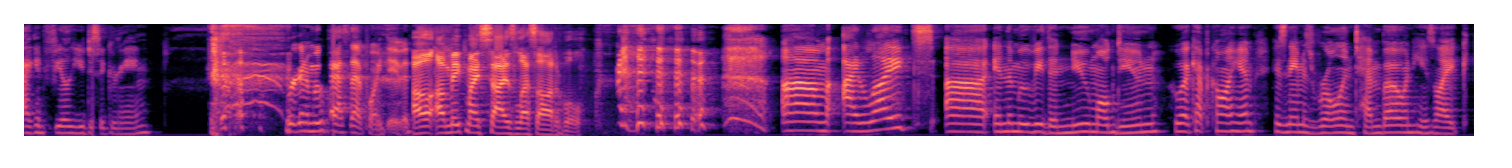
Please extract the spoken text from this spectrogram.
I can feel you disagreeing. We're gonna move past that point, David. I'll I'll make my sighs less audible. um, I liked uh in the movie the new Muldoon, who I kept calling him. His name is Roland Tembo, and he's like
